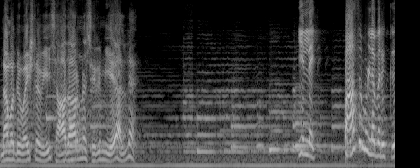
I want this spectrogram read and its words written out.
நமது வைஷ்ணவி சாதாரண சிறுமியே அல்ல. இல்லை. பாசமுள்ளவருக்கு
